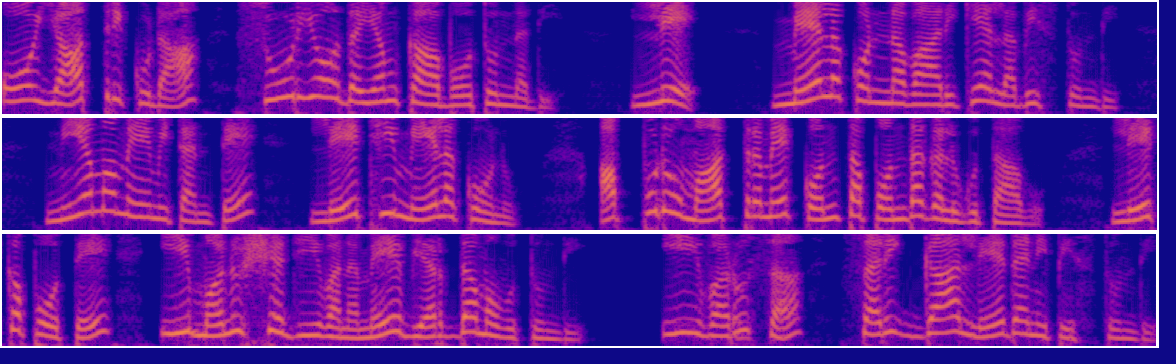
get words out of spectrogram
ఓ యాత్రికుడా సూర్యోదయం కాబోతున్నది. లే మేలకొన్నవారికే లభిస్తుంది. నియమమేమిటంటే లేచి మేలకోను. అప్పుడు మాత్రమే కొంత పొందగలుగుతావు. లేకపోతే ఈ మనుష్య జీవనమే వ్యర్థమవుతుంది. ఈ వరుస సరిగ్గా లేదనిపిస్తుంది.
